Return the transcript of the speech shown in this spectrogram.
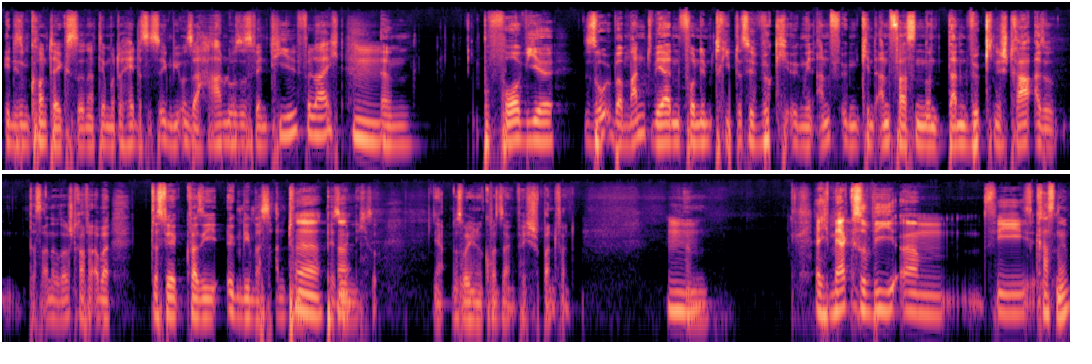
in diesem Kontext, so nach dem Motto, hey, das ist irgendwie unser harmloses Ventil vielleicht, Hm. ähm, bevor wir so übermannt werden von dem Trieb, dass wir wirklich irgendwie ein, Anf irgendein Kind anfassen und dann wirklich eine Strafe, also das andere soll Strafe, aber dass wir quasi irgendwie was antun, Ja, persönlich. So. Ja, das wollte ich nur kurz sagen, weil ich es spannend fand. Hm. Ähm, ich merke so, wie, ähm, wie, ist krass, ne?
